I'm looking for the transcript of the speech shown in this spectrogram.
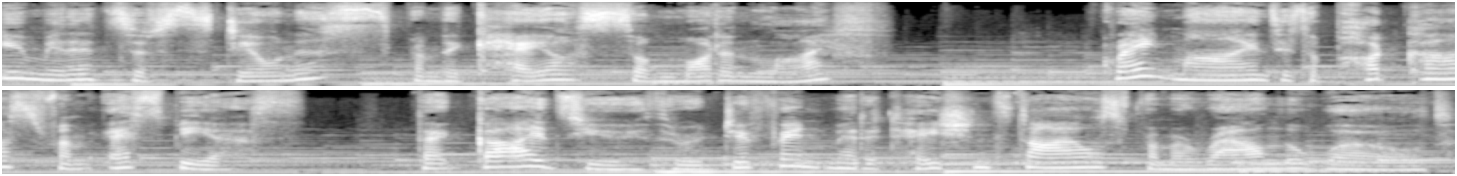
Few minutes of stillness from the chaos of modern life? Great Minds is a podcast from SBS that guides you through different meditation styles from around the world.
